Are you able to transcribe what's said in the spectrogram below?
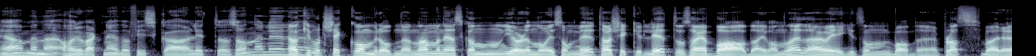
Ja, men eh, har du vært nede og fiska litt og sånn, eller? Jeg har ikke fått sjekka områdene ennå, men jeg skal gjøre det nå i sommer. Ta og Sjekke ut litt. Og så har jeg bada i vannet der. Det er jo eget sånn badeplass, bare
